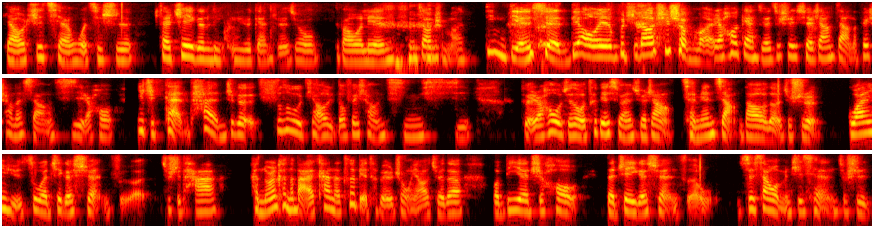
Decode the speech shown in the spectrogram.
聊之前，我其实在这个领域感觉就对吧，我连叫什么 定点选调我也不知道是什么，然后感觉就是学长讲的非常的详细，然后一直感叹这个思路条理都非常清晰。对，然后我觉得我特别喜欢学长前面讲到的，就是关于做这个选择，就是他很多人可能把它看得特别特别重要，觉得我毕业之后的这一个选择，就像我们之前就是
